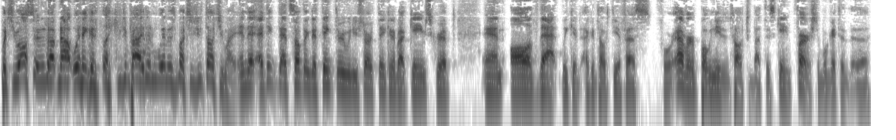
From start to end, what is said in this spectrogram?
but you also ended up not winning. Like you probably didn't win as much as you thought you might. And I think that's something to think through when you start thinking about game script and all of that. We could, I could talk DFS forever, but we need to talk about this game first and we'll get to the,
